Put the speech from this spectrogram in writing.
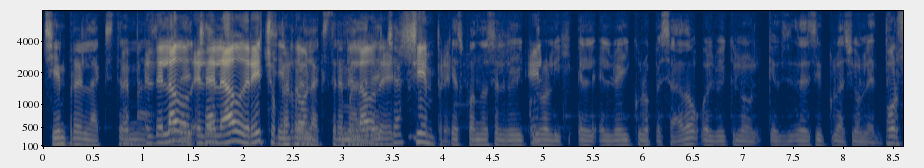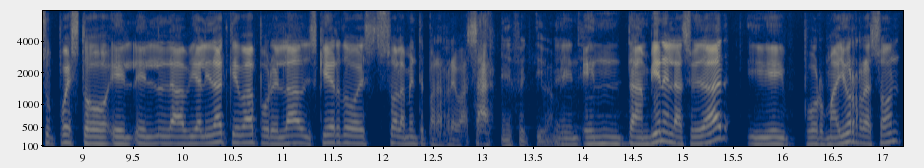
Siempre en la extrema el del lado, derecha, el del lado derecho, siempre perdón. En la extrema lado derecha, siempre. Que es cuando es el vehículo, el, vehículo pesado o el vehículo que es de circulación lenta. Por supuesto, la vialidad que va por el lado izquierdo es solamente para rebasar. Efectivamente. En, también en la ciudad y por mayor razón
